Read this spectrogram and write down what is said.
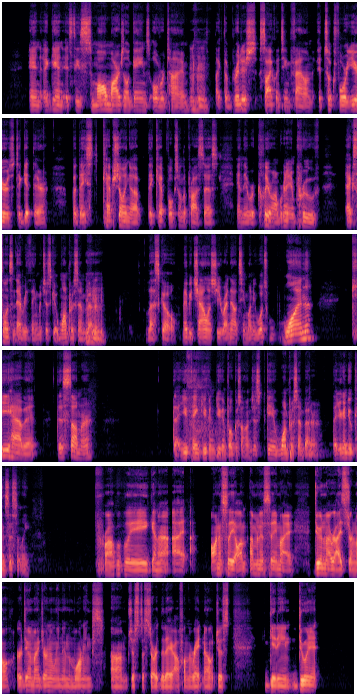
And again, it's these small marginal gains over time hmm like the British cycling team found, it took four years to get there, but they kept showing up. They kept focused on the process, and they were clear on we're going to improve excellence in everything, but just get one better. Mhm. Let's go. Maybe challenge to you right now, Team Money. What's one key habit this summer that you think you can you can focus on? Just getting one percent better that you're going to do consistently. Probably gonna. I honestly, I'm I'm gonna say my doing my rise journal or doing my journaling in the mornings, um, just to start the day off on the right note. Just getting doing it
